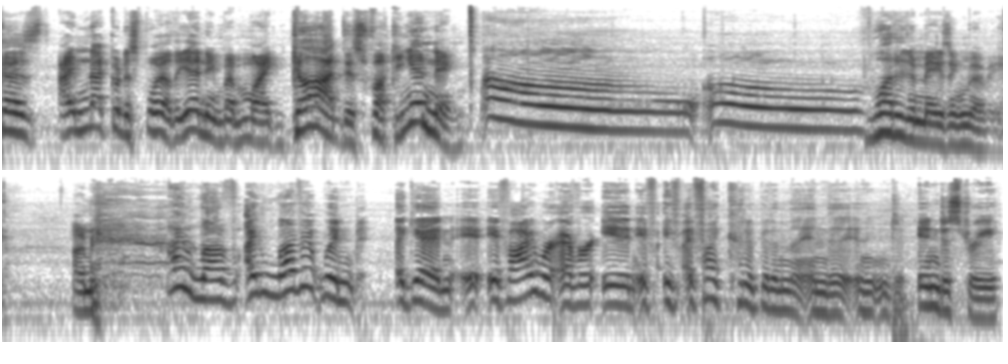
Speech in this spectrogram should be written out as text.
Because I'm not going to spoil the ending, but my god, this fucking ending. Oh, oh! What an amazing movie. I mean, I love, I love it when, again, if I were ever in, if if, if I could have been in the in the in, industry,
